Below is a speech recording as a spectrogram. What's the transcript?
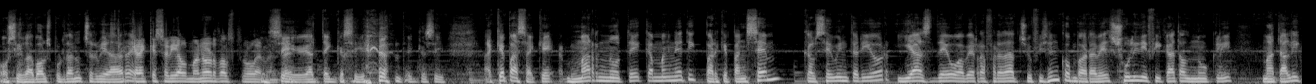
O si la vols portar, no et servirà de res. Crec que seria el menor dels problemes. Sí, Eh? entenc que sí, entenc que sí. Eh, Què passa? Que Mart no té camp magnètic perquè pensem que el seu interior ja es deu haver refredat suficient com per haver solidificat el nucli metàl·lic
